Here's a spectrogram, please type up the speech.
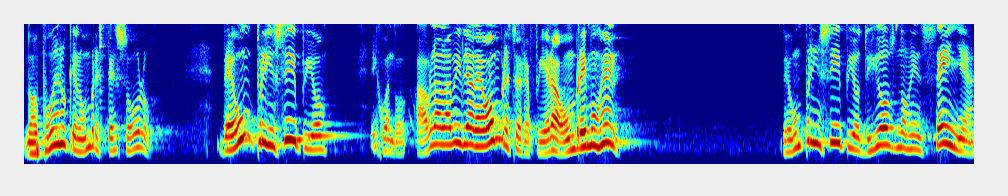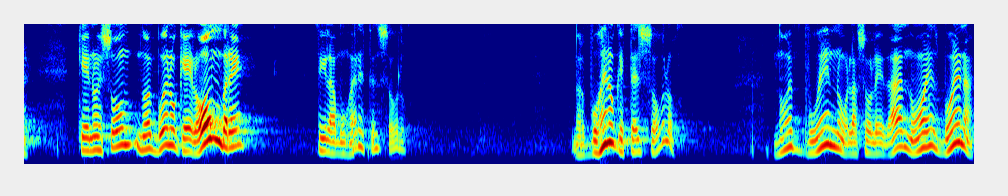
No es bueno que el hombre esté solo. De un principio, y cuando habla la Biblia de hombre se refiere a hombre y mujer. De un principio Dios nos enseña que no es, no es bueno que el hombre ni la mujer estén solos. No es bueno que estén solo. No es bueno, la soledad no es buena.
